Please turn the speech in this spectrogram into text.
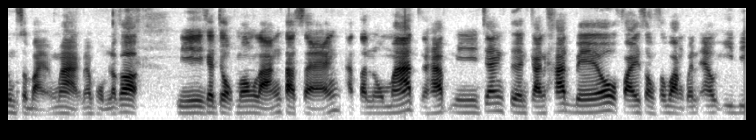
นุ่มสบายมากๆนะผมแล้วก็มีกระจกมองหลังตัดแสงอัตโนมัตินะครับ มีแจ้งเตือนการคาดเบลต์ไฟส่องสว่างเป็น LED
